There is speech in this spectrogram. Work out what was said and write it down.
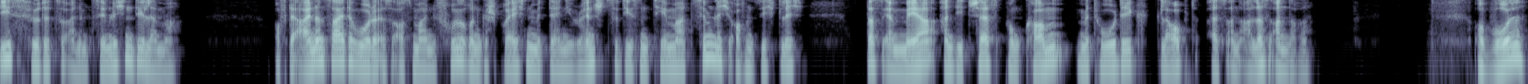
Dies führte zu einem ziemlichen Dilemma. Auf der einen Seite wurde es aus meinen früheren Gesprächen mit Danny Ranch zu diesem Thema ziemlich offensichtlich, dass er mehr an die Chess.com-Methodik glaubt als an alles andere. Obwohl,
